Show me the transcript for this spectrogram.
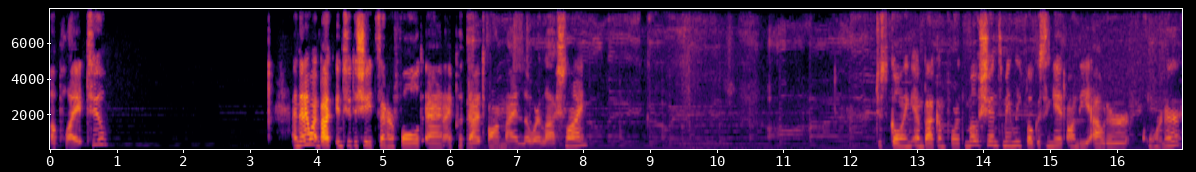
apply it to. And then I went back into the shade Centerfold and I put that on my lower lash line. Just going in back and forth motions, mainly focusing it on the outer corner.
